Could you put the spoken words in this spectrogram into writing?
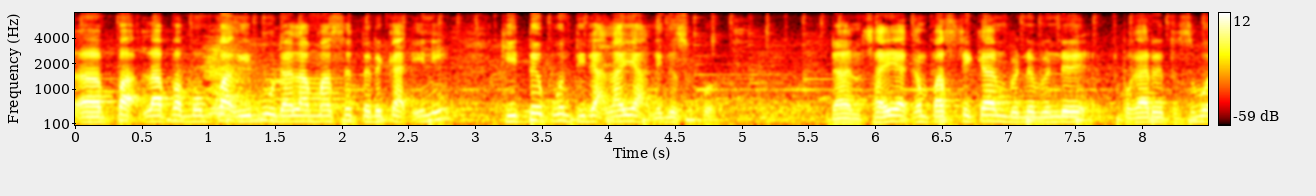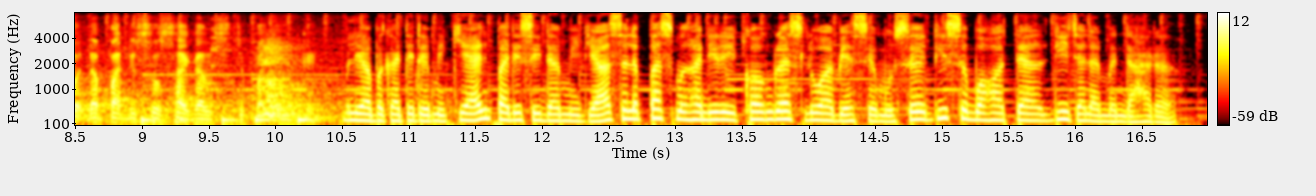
uh, ribu dalam masa terdekat ini kita pun tidak layak Liga Super dan saya akan pastikan benda-benda perkara tersebut dapat diselesaikan secepat mungkin. Beliau berkata demikian pada sidang media selepas menghadiri Kongres Luar Biasa Musa di sebuah hotel di Jalan Bendahara.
